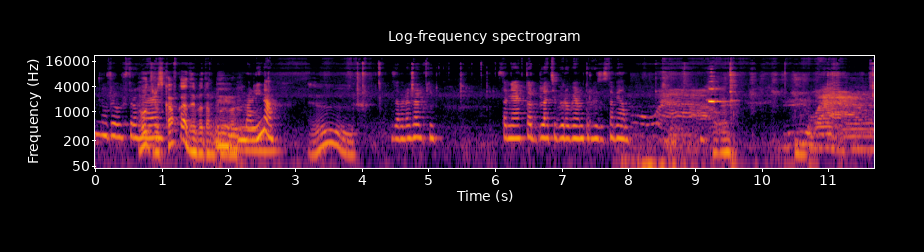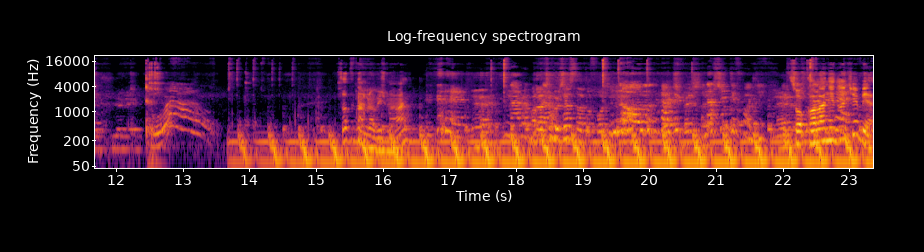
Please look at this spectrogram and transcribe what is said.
No to już O, trochę truskawka chyba tam pływa. malina. Uuu. Zamrażarki. Ostatnio jak to dla Ciebie robiłam, trochę zostawiałam. Co ty tam robisz, mama? Ona cały czas na to wchodzi. No, no tak. Ona wszędzie wchodzi. Co, kola nie dla ciebie.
